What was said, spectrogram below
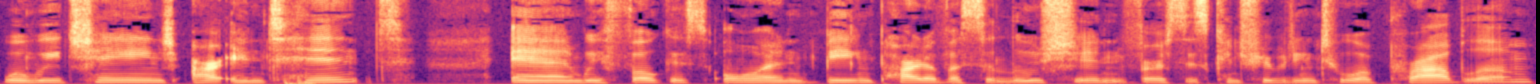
when we change our intent, and we focus on being part of a solution versus contributing to a problem,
